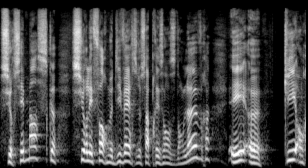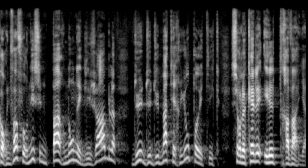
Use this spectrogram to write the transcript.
Sur ses masques, sur les formes diverses de sa présence dans l'œuvre, et euh, qui, encore une fois, fournissent une part non négligeable du, matériau poétique sur lequel il travaille.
